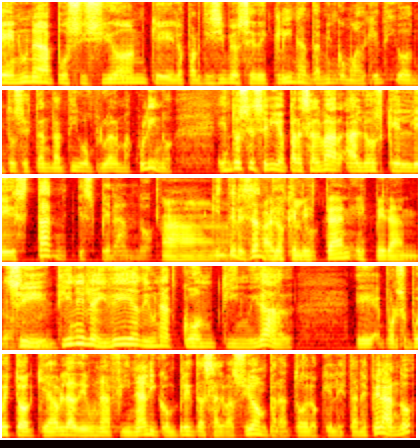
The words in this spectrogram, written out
en una posición que los participios se declinan también como adjetivo, entonces están dativo plural masculino. Entonces sería para salvar a los que le están esperando. Ah, Qué interesante A los esto, que le están esperando. Sí, Mm. tiene la idea de una continuidad. Eh, por supuesto que habla de una final y completa salvación para todos los que le están esperando.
